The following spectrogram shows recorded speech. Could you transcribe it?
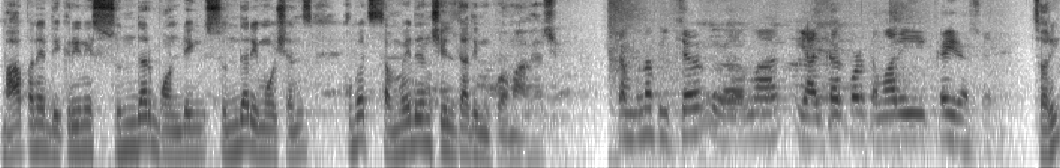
બાપ અને દીકરીની સુંદર બોન્ડિંગ સુંદર ઇમોશન્સ ખૂબ જ સંવેદનશીલતાથી મૂકવામાં આવ્યા છે. સંપૂર્ણ પિક્ચરમાં યાદગાર પણ તમારી કઈ રહેશે? સોરી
